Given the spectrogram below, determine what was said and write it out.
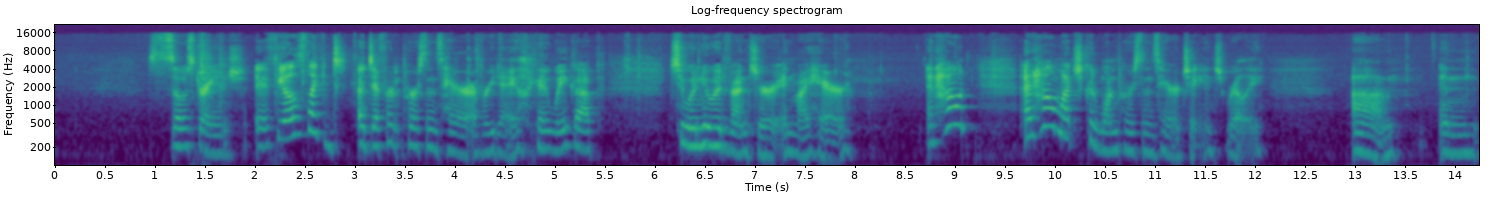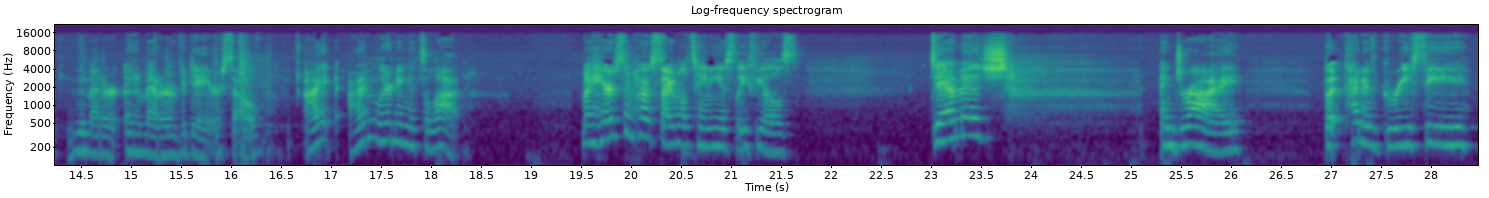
so strange. It feels like a different person's hair every day. Like I wake up to a new adventure in my hair. And how and how much could one person's hair change, really? Um, in the matter in a matter of a day or so. I I'm learning it's a lot. My hair somehow simultaneously feels damaged and dry, but kind of greasy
